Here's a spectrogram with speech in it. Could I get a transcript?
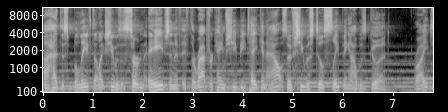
I had this belief that, like, she was a certain age, and if, if the rapture came, she'd be taken out. So if she was still sleeping, I was good, right?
